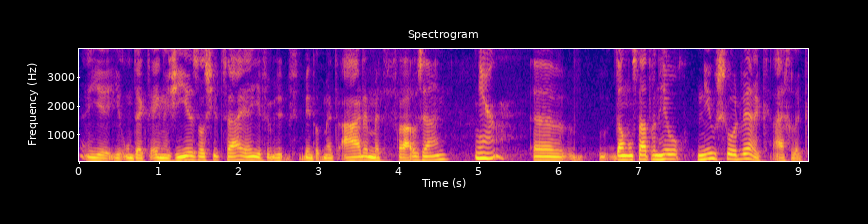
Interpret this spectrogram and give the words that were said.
En je, je ontdekt energieën, zoals je het zei. Hè? Je ver- verbindt dat met aarde, met vrouw zijn. Ja, Eh, dan ontstaat er een heel nieuw soort werk eigenlijk.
